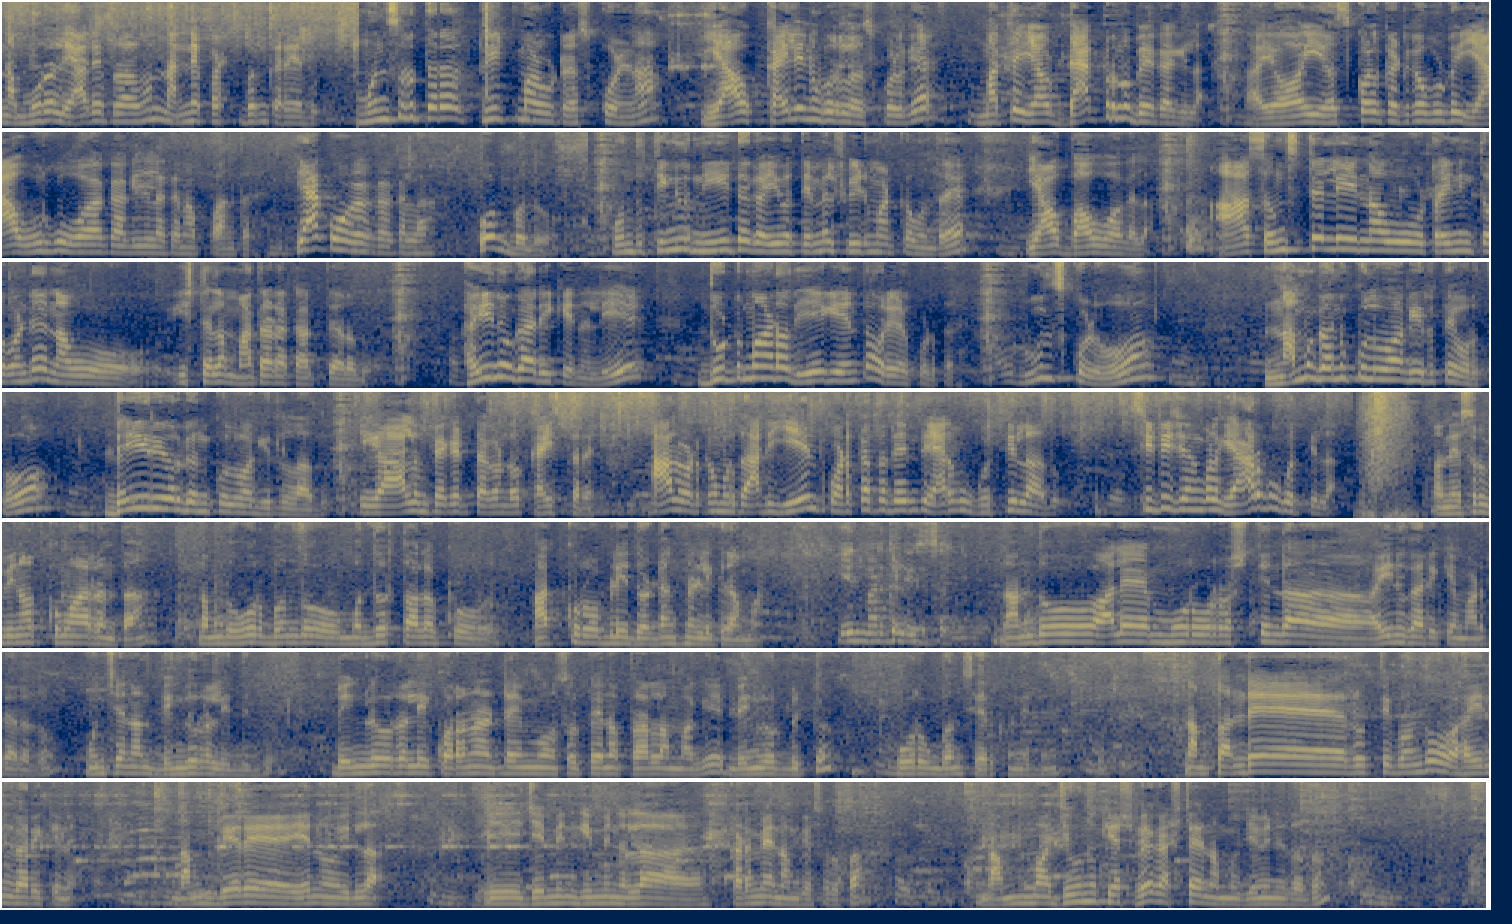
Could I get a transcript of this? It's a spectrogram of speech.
ನಮ್ಮೂರಲ್ಲಿ ಯಾವುದೇ ಪ್ರಾಬ್ಲಮ್ ನನ್ನೇ ಫಸ್ಟ್ ಬಂದು ಕರೆಯೋದು. ಮನ್ಸರು ಥರ ಟ್ರೀಟ್ ಮಾಡಿಬಿಟ್ರೆ ಹಸ್ಕೊಳ್ನ ಯಾವ ಕೈಲಿನೂ ಬರಲ್ಲ ಹಸ್ಕೊಳ್ಗೆ ಮತ್ತು ಯಾವ ಡಾಕ್ಟ್ರೂ ಬೇಕಾಗಿಲ್ಲ. ಅಯ್ಯೋ, ಈ ಹಸ್ಕೊಳ್ ಕಟ್ಕೊಬಿಟ್ಟು ಯಾವ ಊರಿಗೂ ಹೋಗೋಕ್ಕಾಗಲಿಲ್ಲ ಕಣಪ್ಪ ಅಂತಾರೆ. ಯಾಕೆ ಹೋಗೋಕ್ಕಾಗಲ್ಲ ಹೋಗ್ಬೋದು. ಒಂದು ತಿಂಗಳು ನೀಟಾಗಿ ಐವತ್ತು ಎಂ ಎಲ್ ಫೀಡ್ ಮಾಡ್ಕೊಬಂದ್ರೆ ಯಾವ ಬಾವು ಆಗಲ್ಲ. ಆ ಸಂಸ್ಥೆಯಲ್ಲಿ ನಾವು ಟ್ರೈನಿಂಗ್ ತೊಗೊಂಡೆ ನಾವು ಇಷ್ಟೆಲ್ಲ ಮಾತಾಡೋಕ್ಕಾಗ್ತಾ ಇರೋದು. ಹೈನುಗಾರಿಕೆಯಲ್ಲಿ ದುಡ್ಡು ಮಾಡೋದು ಹೇಗೆ ಅಂತ ಅವ್ರು ಹೇಳ್ಕೊಡ್ತಾರೆ. ರೂಲ್ಸ್ಗಳು ನಮಗೆ ಅನುಕೂಲವಾಗಿರುತ್ತೆ ಹೊರತು ಡೈರಿಯವ್ರಿಗೆ ಅನುಕೂಲವಾಗಿರಲ್ಲ ಅದು. ಈಗ ಹಾಲಿನ ಪ್ಯಾಕೆಟ್ ತಗೊಂಡೋಗಿ ಕಾಯಿಸ್ತಾರೆ. ಹಾಲು ಹೊಡ್ಕೊಂಬಿಡ್ತಾರೆ ಅದು ಏನು ಕೊಡ್ಕತ್ತದೆ ಅಂತ ಯಾರಿಗೂ ಗೊತ್ತಿಲ್ಲ ಅದು. ಸಿಟಿ ಜನಗಳಿಗೆ ಯಾರಿಗೂ ಗೊತ್ತಿಲ್ಲ. ನನ್ನ ಹೆಸರು ವಿನೋದ್ ಕುಮಾರ್ ಅಂತ. ನಮ್ಮದು ಊರು ಬಂದು ಮದ್ದೂರು ತಾಲೂಕು ಆತ್ಕೂರು ಹೋಬಳಿ ದೊಡ್ಡಂಕನಹಳ್ಳಿ ಗ್ರಾಮ. ಏನು ಮಾಡ್ಕೊಂಡಿರಿ ಸರ್ ನೀವು? ನಂದು ಆಲೆ ಮೂರು ವರ್ಷದಿಂದ ಹೈನುಗಾರಿಕೆ ಮಾಡ್ತಾ ಇರೋದು. ಮುಂಚೆ ನಾನು ಬೆಂಗಳೂರಲ್ಲಿ ಇದ್ದಿದ್ದು. ಬೆಂಗಳೂರಲ್ಲಿ ಕೊರೋನಾ ಟೈಮು ಸ್ವಲ್ಪ ಏನೋ ಪ್ರಾಬ್ಲಮ್ ಆಗಿ ಬೆಂಗಳೂರು ಬಿಟ್ಟು ಊರಿಗೆ ಬಂದು ಸೇರ್ಕೊಂಡಿದ್ದೀನಿ. ನಮ್ಮ ತಂದೆ ವೃತ್ತಿ ಬಂದು ಹೈನುಗಾರಿಕೆನೇ. ನಮ್ಗೆ ಬೇರೆ ಏನೂ ಇಲ್ಲ. ಈ ಜಮೀನು ಗಿಮೀನೆಲ್ಲ ಕಡಿಮೆ ನಮಗೆ ಸ್ವಲ್ಪ. ನಮ್ಮ ಜೀವನಕ್ಕೆ ಎಷ್ಟು ಬೇಗ ಅಷ್ಟೇ ನಮಗೆ ಜಮೀನಿರೋದು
